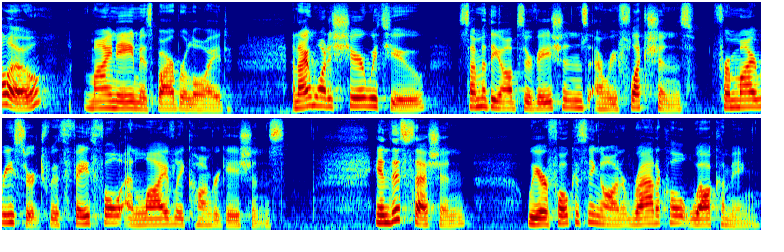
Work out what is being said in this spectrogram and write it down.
Hello, my name is Barbara Lloyd, and I want to share with you some of the observations and reflections from my research with faithful and lively congregations. In this session, we are focusing on radical welcoming,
